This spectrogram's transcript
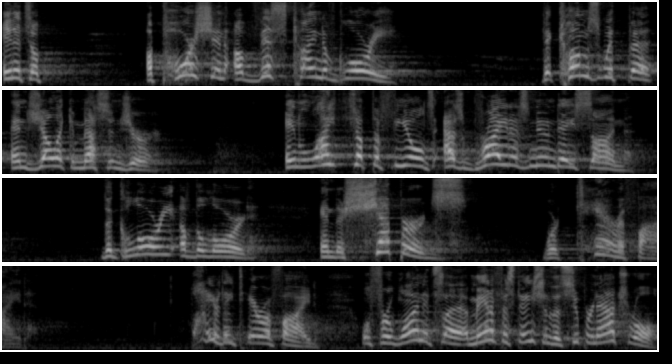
And it's a, a portion of this kind of glory that comes with the angelic messenger and lights up the fields as bright as noonday sun. The glory of the Lord. And the shepherds were terrified. Why are they terrified? Well, for one, it's a manifestation of the supernatural.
